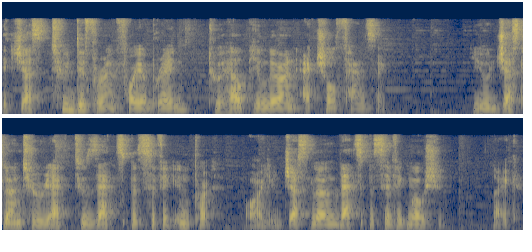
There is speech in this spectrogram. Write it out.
It's just too different for your brain to help you learn actual fencing. You just learn to react to that specific input or you just learn that specific motion, like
